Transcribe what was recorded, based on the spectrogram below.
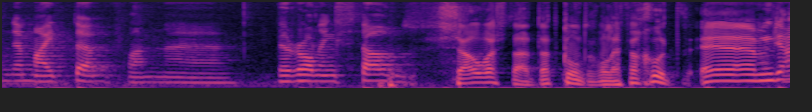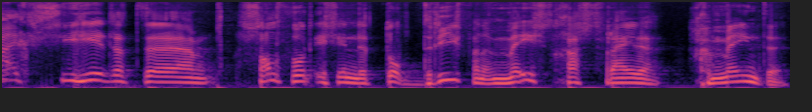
Under My Thumb van eh, de Rolling Stones. Zo was dat. Dat komt toch wel even goed. Ehm, ja, ik zie hier dat ehm Zandvoort is in de top drie van de meest gastvrije gemeenten.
